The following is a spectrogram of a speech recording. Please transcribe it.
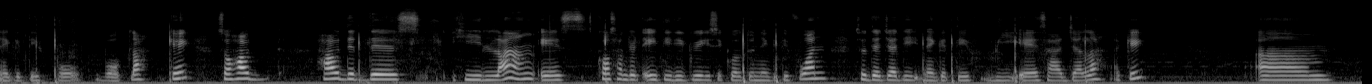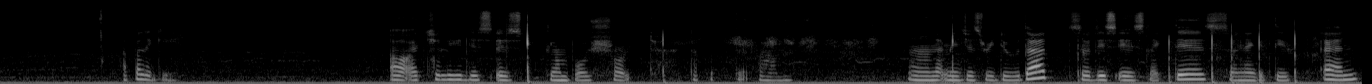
negative 4 volt lah. Okay? So, how how did this hilang is cos 180 degree is equal to negative 1. So, dia jadi negative BA sajalah. Okay? Um, apa lagi? Oh, actually, this is terlampau short. Takut tak faham. Uh, let me just redo that. So this is like this. So negative n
